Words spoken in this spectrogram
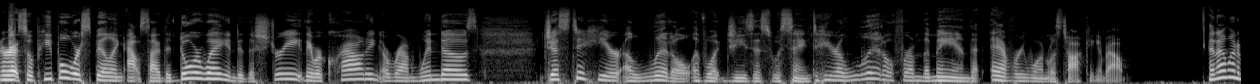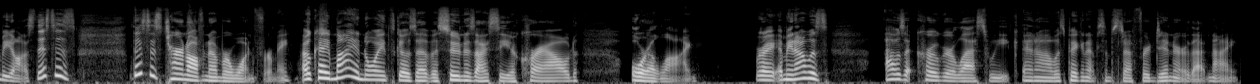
All right, so people were spilling outside the doorway into the street. They were crowding around windows just to hear a little of what Jesus was saying, to hear a little from the man that everyone was talking about. And I'm going to be honest, this is this is turn off number 1 for me. Okay, my annoyance goes up as soon as I see a crowd or a line. Right? I mean, I was I was at Kroger last week and I was picking up some stuff for dinner that night.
